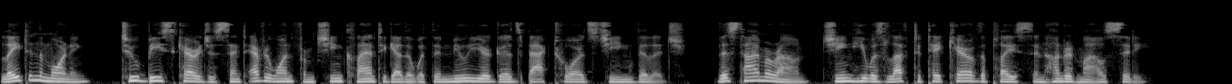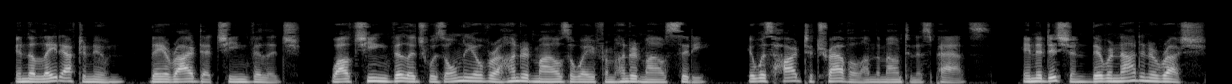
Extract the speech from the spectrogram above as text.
Late in the morning, two beast carriages sent everyone from Qing clan together with the New Year goods back towards Qing village. This time around, Qing he was left to take care of the place in Hundred Miles City. In the late afternoon, they arrived at Qing village. While Qing village was only over a hundred miles away from Hundred Miles City, it was hard to travel on the mountainous paths. In addition, they were not in a rush,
